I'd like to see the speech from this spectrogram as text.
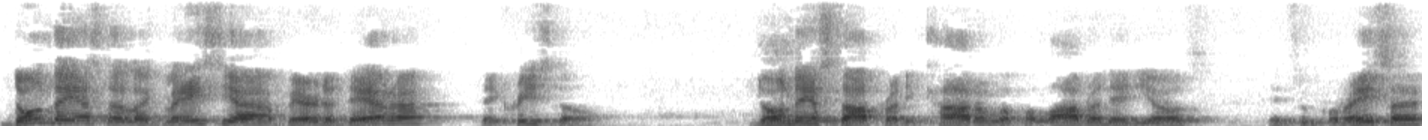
¿Dónde está la iglesia verdadera de Cristo? ¿Dónde está predicado la palabra de Dios en su pureza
